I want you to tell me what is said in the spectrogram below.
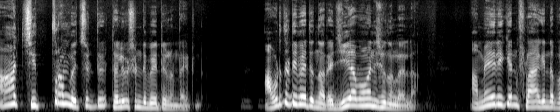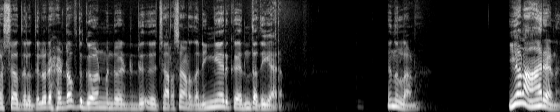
ആ ചിത്രം വെച്ചിട്ട് ടെലിവിഷൻ ഡിബേറ്റുകൾ ഉണ്ടായിട്ടുണ്ട്. അവിടുത്തെ ഡിബേറ്റ് എന്താ പറയുക ജി അപമാനിച്ചു എന്നുള്ളതല്ല. അമേരിക്കൻ ഫ്ലാഗിന്റെ പശ്ചാത്തലത്തിൽ ഒരു ഹെഡ് ഓഫ് ദി ഗവൺമെന്റുമായിട്ട് ചർച്ച നടത്താൻ ഇങ്ങേർക്ക് എന്ത് അധികാരം? എന്നുള്ളതാണ്. ഇയാൾ ആരാണ്?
